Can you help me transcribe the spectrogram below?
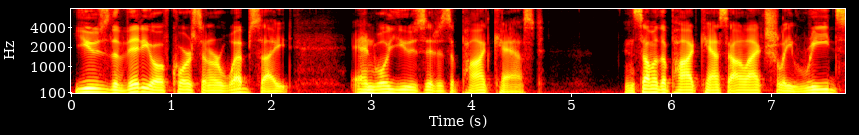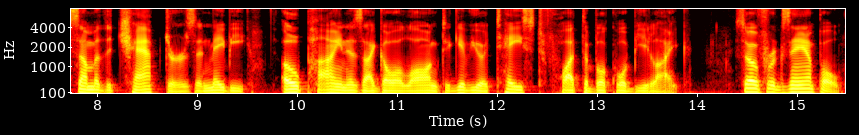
use the video, of course, on our website, and we'll use it as a podcast. In some of the podcasts, I'll actually read some of the chapters and maybe opine as I go along to give you a taste of what the book will be like. So, for example,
